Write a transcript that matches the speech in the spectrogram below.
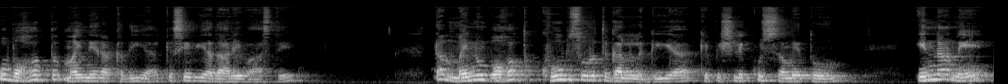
ਉਹ ਬਹੁਤ ਮਾਇਨੇ ਰੱਖਦੀ ਆ ਕਿਸੇ ਵੀ ਅਦਾਰੇ ਵਾਸਤੇ। ਤਾਂ ਮੈਨੂੰ ਬਹੁਤ ਖੂਬਸੂਰਤ ਗੱਲ ਲੱਗੀ ਆ ਕਿ ਪਿਛਲੇ ਕੁਝ ਸਮੇਂ ਤੋਂ ਇਹਨਾਂ ਨੇ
